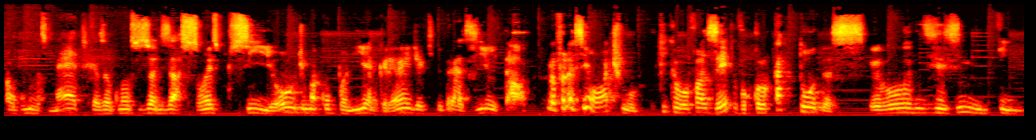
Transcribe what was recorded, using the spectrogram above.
algumas métricas, algumas visualizações para o CEO de uma companhia grande aqui do Brasil e tal. Eu falei assim, ótimo, o que, que eu vou fazer? Eu vou colocar todas. Eu vou dizer assim, enfim,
